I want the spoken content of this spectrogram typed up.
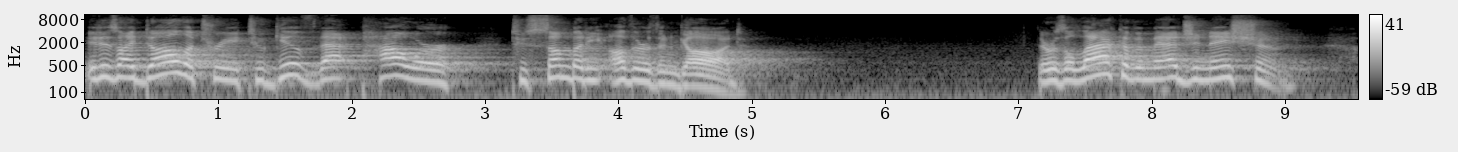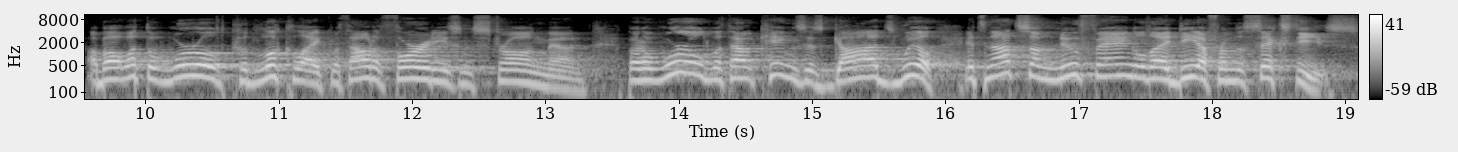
It is idolatry to give that power to somebody other than God. There was a lack of imagination about what the world could look like without authorities and strong men. But a world without kings is God's will. It's not some newfangled idea from the 60s.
